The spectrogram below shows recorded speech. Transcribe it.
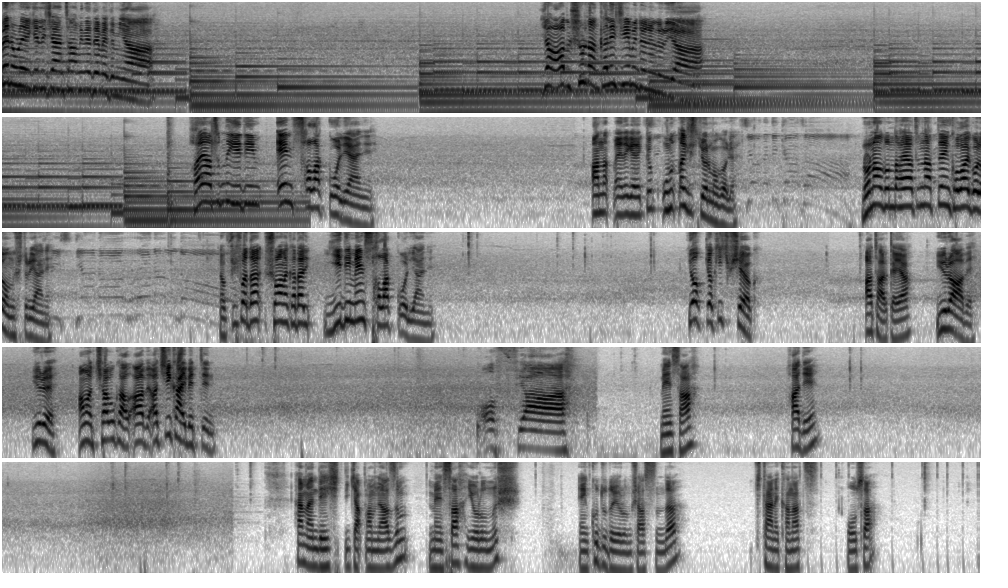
Ben oraya geleceğini tahmin edemedim ya. Ya abi şuradan kaleciye mi dönülür ya? Hayatımda yediğim en salak gol yani. Anlatmaya da gerek yok. Unutmak istiyorum o golü. Ronaldo'nun da hayatında attığı en kolay gol olmuştur yani. Ya FIFA'da şu ana kadar yediğim en salak gol yani. Yok yok hiçbir şey yok. At arkaya. Yürü abi. Yürü. Ama çabuk al abi açıyı kaybettin. Of ya. Mensah. Hadi. Hemen değişiklik yapmam lazım. Mensah yorulmuş. Enkudu da yorulmuş aslında. İki tane kanat olsa.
